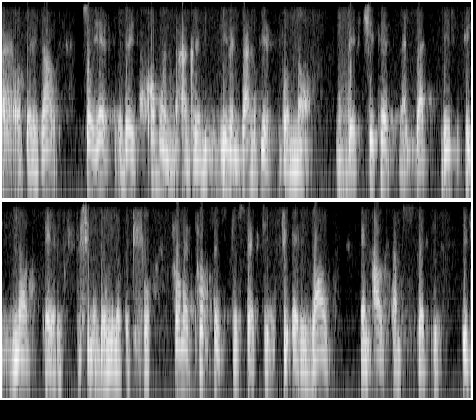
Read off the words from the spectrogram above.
uh, of the result. So yes, there is common agreement. Even ZANU people know they've cheated and that this is not a reflection of the will of the people. From a process perspective to a result and outcome perspective, it's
